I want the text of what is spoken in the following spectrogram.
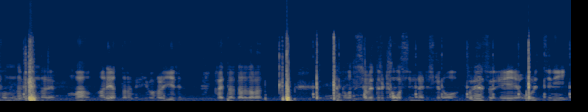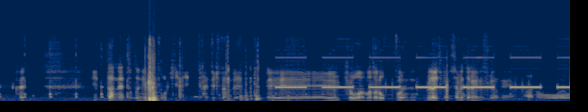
そんなこんなで、まあ、あれやったらね、今から家で帰ったらだらだら、なんかまた喋ってるかもしんないですけど、とりあえず、えー、お家に帰って、一旦ね、ちょっと荷物置きに帰ってきたんで、えー、今日はまだ6分ぐらいしか喋ってないですけどね、あのー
